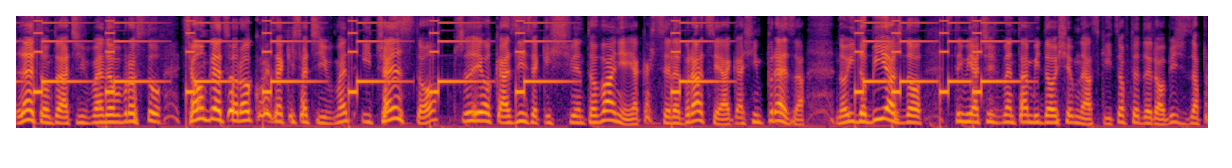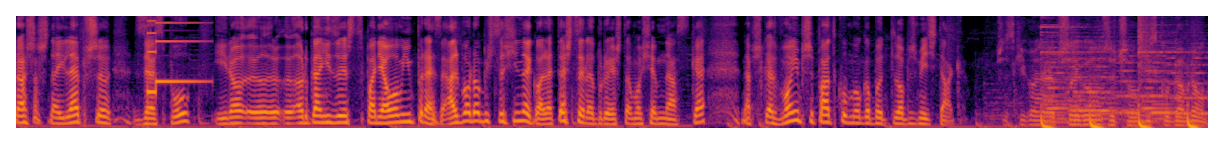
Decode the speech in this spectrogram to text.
lecą te achievementy, po prostu ciągle co roku jest jakiś achievement i często przy tej okazji jest jakieś świętowanie, jakaś celebracja, jakaś impreza. No i dobijasz do, z tymi achievementami do osiemnastki. I co wtedy robisz? Zapraszasz najlepszy zespół i ro, e, organizujesz wspaniałą imprezę. Albo robisz coś innego, ale też celebrujesz tą osiemnastkę. Na przykład w moim przypadku mogłoby to brzmieć tak. Wszystkiego najlepszego życzę Disco Gawron.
